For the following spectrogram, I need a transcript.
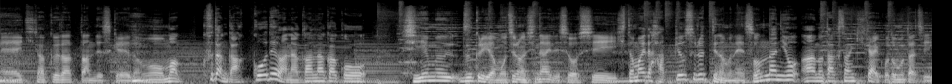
えー、企画だったんですけれども、まあ普段学校ではなかなかこう CM 作りはもちろんしないでしょうし人前で発表するっていうのもねそんなにあのたくさん機会子どもたち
